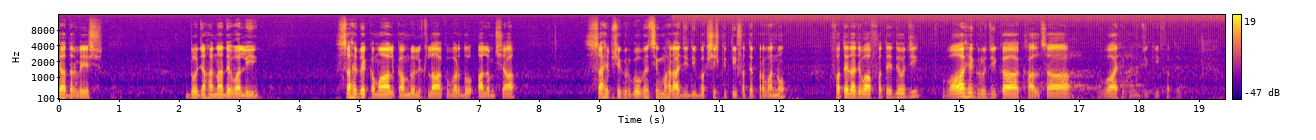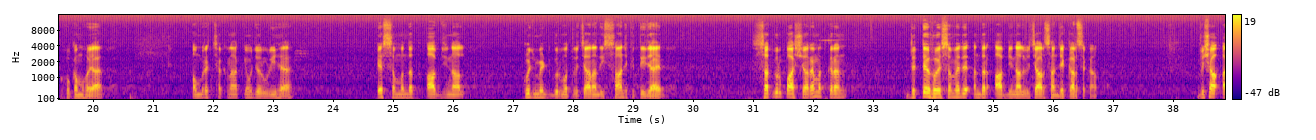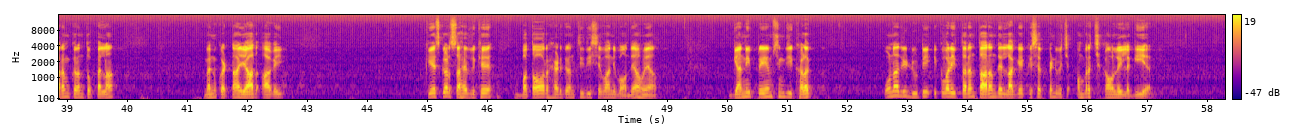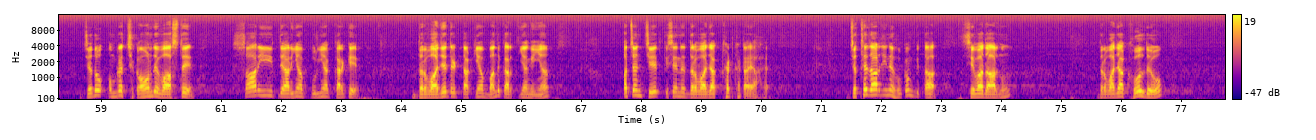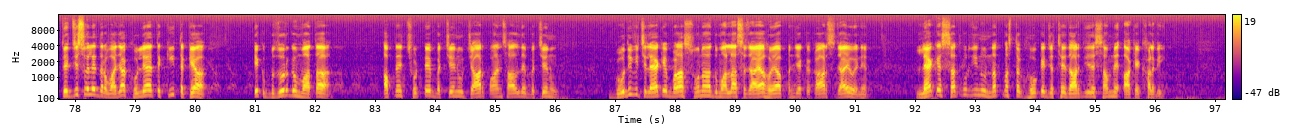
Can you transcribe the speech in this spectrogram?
ਸ਼ਾਹ ਦਰਵੇਸ਼, ਦੋ ਜਹਾਨਾਂ ਦੇ ਵਾਲੀ, ਸਾਹਿਬ ਕਮਾਲ ਕਮਲੁਲ ਇਖਲਾਕ ਵਰਦੋ ਆਲਮ ਸ਼ਾਹ, ਸਾਹਿਬ ਸ੍ਰੀ ਗੁਰੂ ਗੋਬਿੰਦ ਸਿੰਘ ਮਹਾਰਾਜ ਜੀ ਦੀ ਬਖਸ਼ਿਸ਼ ਕੀਤੀ ਫਤਿਹ ਪ੍ਰਵਾਨੋ। ਫਤਿਹ ਦਾ ਜਵਾਬ ਫਤਿਹ ਦਿਓ ਜੀ। ਵਾਹਿਗੁਰੂ ਜੀ ਕਾ ਖਾਲਸਾ, ਵਾਹਿਗੁਰੂ ਜੀ ਕੀ ਫਤਿਹ। ਹੁਕਮ ਹੋਇਆ, ਅੰਮ੍ਰਿਤ ਛਕਣਾ ਕਿਉਂ ਜ਼ਰੂਰੀ ਹੈ? ਇਸ ਸੰਬੰਧਤ ਆਪ ਜੀ ਨਾਲ ਕੁਝ ਮਿੰਟ ਗੁਰਮਤ ਵਿਚਾਰਾਂ ਦੀ ਸਾਂਝ ਕੀਤੀ ਜਾਏ। ਸਤਿਗੁਰੂ ਪਾਤਸ਼ਾਹ ਰਹਿਮਤ ਕਰਨ ਦਿੱਤੇ ਹੋਏ ਸਮੇਂ ਦੇ ਅੰਦਰ ਆਪ ਜੀ ਨਾਲ ਵਿਚਾਰ ਸਾਂਝੇ ਕਰ ਸਕਾਂ। ਵਿਸ਼ਾ ਆਰੰਭ ਕਰਨ ਤੋਂ ਪਹਿਲਾਂ ਮੈਨੂੰ ਘਟਨਾ ਯਾਦ ਆ ਗਈ। ਕੇਸਗੜ੍ਹ ਸਾਹਿਬ ਵਿਖੇ ਬਤੌਰ ਹੈੱਡ ਗ੍ਰੰਥੀ ਦੀ ਸੇਵਾ ਨਿਭਾਉਂਦਿਆਂ ਹੋਇਆਂ ਗਿਆਨੀ ਪ੍ਰੇਮ ਸਿੰਘ ਜੀ ਖੜਕ ਉਹਨਾਂ ਦੀ ਡਿਊਟੀ ਇੱਕ ਵਾਰੀ ਤਰਨ ਤਾਰਨ ਦੇ ਲਾਗੇ ਕਿਸੇ ਪਿੰਡ ਵਿੱਚ ਅੰਮ੍ਰਿਤ ਛਕਾਉਣ ਲਈ ਲੱਗੀ ਹੈ। ਜਦੋਂ ਅੰਮ੍ਰਿਤ ਛਕਾਉਣ ਦੇ ਵਾਸਤੇ ਸਾਰੀ ਤਿਆਰੀਆਂ ਪੂਰੀਆਂ ਕਰਕੇ ਦਰਵਾਜ਼ੇ ਤੇ ਟਾਕੀਆਂ ਬੰਦ ਕਰਤੀਆਂ ਗਈਆਂ। ਅਚਨਚੇਤ ਕਿਸੇ ਨੇ ਦਰਵਾਜ਼ਾ ਖਟਖਟਾਇਆ ਹੈ। ਜਥੇਦਾਰ ਜੀ ਨੇ ਹੁਕਮ ਕੀਤਾ ਸੇਵਾਦਾਰ ਨੂੰ, ਦਰਵਾਜ਼ਾ ਖੋਲ ਦਿਓ ਤੇ ਜਿਸ ਵੇਲੇ ਦਰਵਾਜ਼ਾ ਖੋਲਿਆ ਤੇ ਕੀ ਤੱਕਿਆ, ਇੱਕ ਬਜ਼ੁਰਗ ਮਾਤਾ ਆਪਣੇ ਛੋਟੇ ਬੱਚੇ ਨੂੰ 4-5 ਸਾਲ ਦੇ ਬੱਚੇ ਨੂੰ ਗੋਦੀ ਵਿੱਚ ਲੈ ਕੇ ਬੜਾ ਸੋਹਣਾ ਦੁਮਾਲਾ ਸਜਾਇਆ ਹੋਇਆ ਪੰਜੇ ਕਕਾਰ ਸਜਾਏ ਹੋਏ ਨੇ। ਲੈ ਕੇ ਸਤਿਗੁਰੂ ਜੀ ਨੂੰ ਨਤਮਸਤਕ ਹੋ ਕੇ ਜਥੇਦਾਰ ਜੀ ਦੇ ਸਾਹਮਣੇ ਆ ਕੇ ਖੜ ਗਈ।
